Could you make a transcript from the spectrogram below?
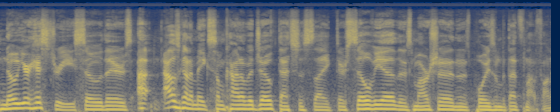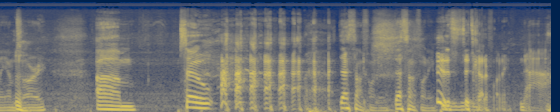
know your history. So there's, I, I was gonna make some kind of a joke that's just like there's Sylvia, there's Marsha, and there's Poison, but that's not funny. I'm sorry. Um, so That's not funny. That's not funny. It's, it's kind of funny. nah.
